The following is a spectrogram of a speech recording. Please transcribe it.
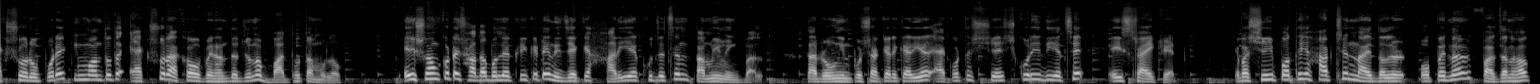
একশোর উপরে কিংবা অন্তত একশো রাখা ওপেনারদের জন্য বাধ্যতামূলক। এই সংকটে সাদা বলের ক্রিকেটে নিজেকে হারিয়ে খুঁজেছেন তামিম ইকবাল। তার রঙিন পোশাকের ক্যারিয়ার এক অর্থে শেষ করে দিয়েছে এই স্ট্রাইক রেট এবার সেই পথেই হাঁটছেন নাই দলের ওপেনার ফারজান হক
